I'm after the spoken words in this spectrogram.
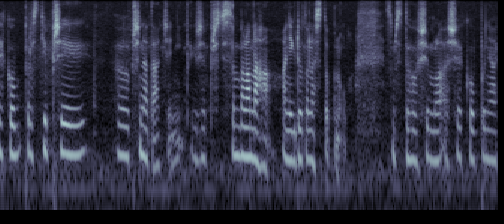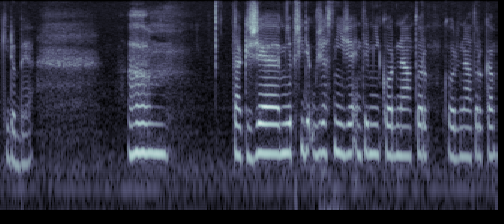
Jako prostě při, uh, při natáčení, takže prostě jsem byla nahá a nikdo to nestopnul. Jsem si toho všimla až jako po nějaký době. Um, takže mně přijde úžasný, že intimní koordinátor, koordinátorka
